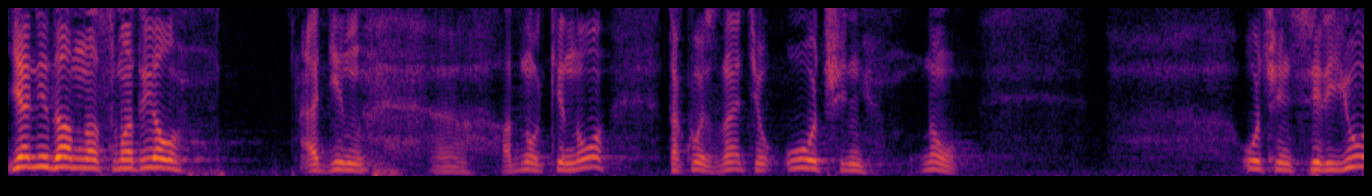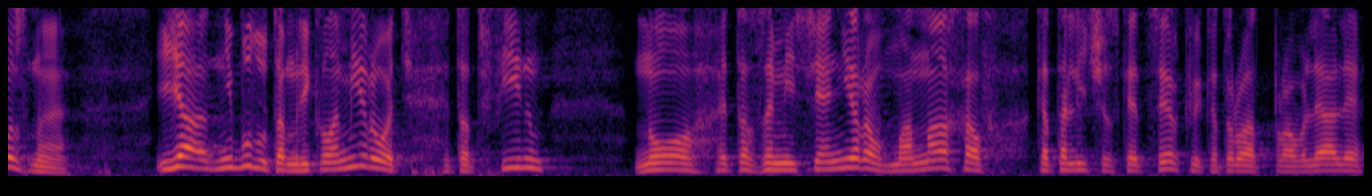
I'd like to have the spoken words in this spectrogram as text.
Я недавно смотрел один, э, одно кино, такое, знаете, очень, ну, очень серьезное. И я не буду там рекламировать этот фильм, но это за миссионеров, монахов, католической церкви, которую отправляли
